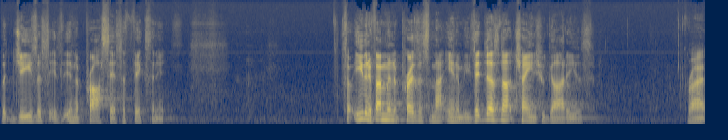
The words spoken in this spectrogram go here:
but Jesus is in the process of fixing it. So even if I'm in the presence of my enemies, it does not change who God is. Right?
